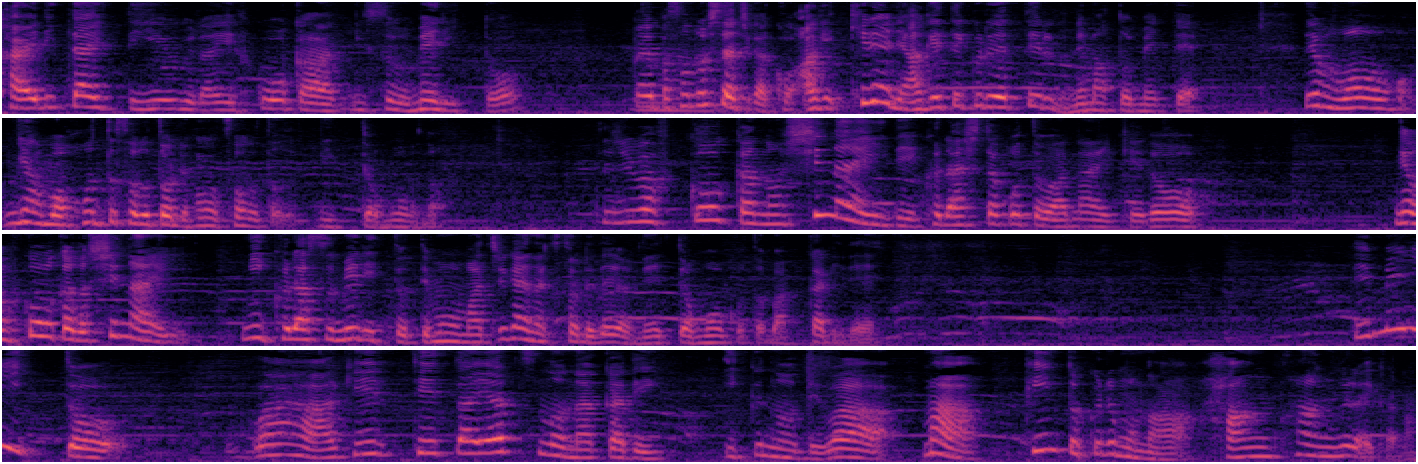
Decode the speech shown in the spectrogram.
帰りたいっていうぐらい福岡に住むメリット。やっぱその人たちがこう上げ綺麗に上げてくれてるのねまとめて。でもいやもう本当その通りほんとその通りって思うの。私は福岡の市内で暮らしたことはないけどでも福岡の市内に暮らすメリットってもう間違いなくそれだよねって思うことばっかりで。デメリットは上げてたやつの中でいくのではまあピンとくるものは半々ぐらいかな。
